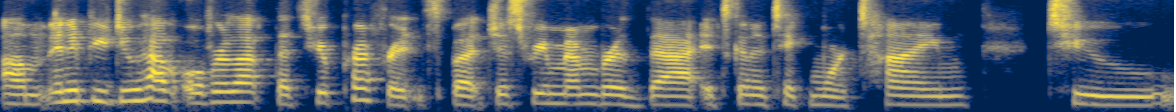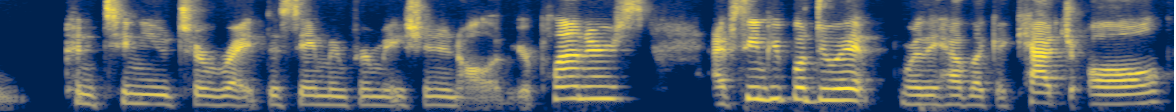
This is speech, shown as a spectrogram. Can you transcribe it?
Um, and if you do have overlap, that's your preference. But just remember that it's going to take more time to continue to write the same information in all of your planners. I've seen people do it where they have like a catch all,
